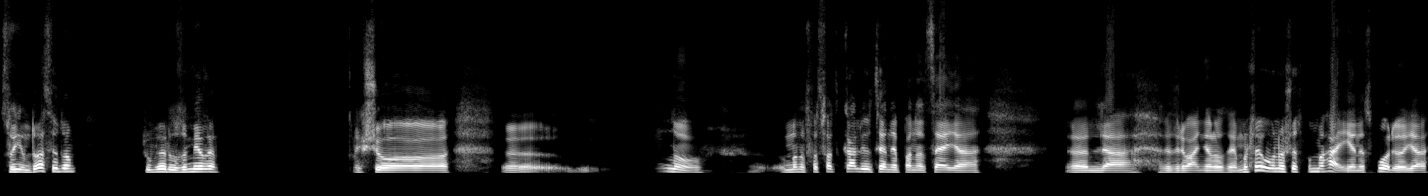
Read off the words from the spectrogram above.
своїм досвідом, щоб ви розуміли, що е, ну, монофосфат калію це не панацея е, для відривання рози. Можливо, воно щось допомагає, я не спорю. Я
